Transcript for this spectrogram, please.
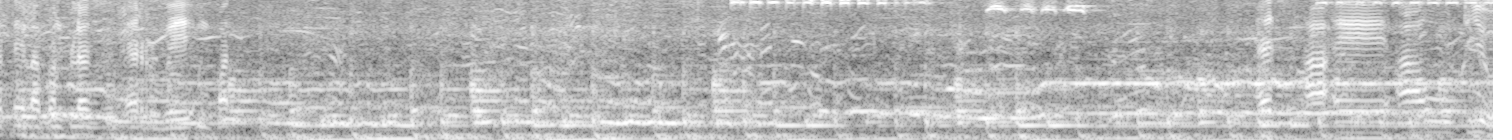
RT 18 RW 4 SAE Audio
